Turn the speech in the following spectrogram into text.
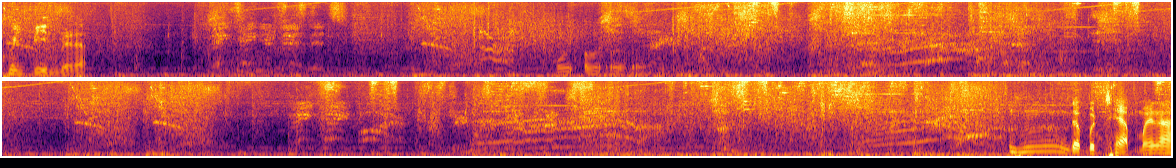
คุยบินไปแล้วโอ้ยโอ้ยโอ้ย ดับเบิลแท็บไหมล่ะ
